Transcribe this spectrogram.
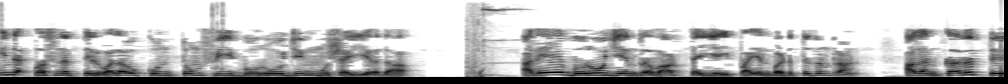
இந்த வசனத்தில் வலவு குந்தும் ஃபி புரூஜின் முஷையதா. அதே புரூஜ் என்ற வார்த்தையை பயன்படுத்துகின்றான். அதன் கருத்து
